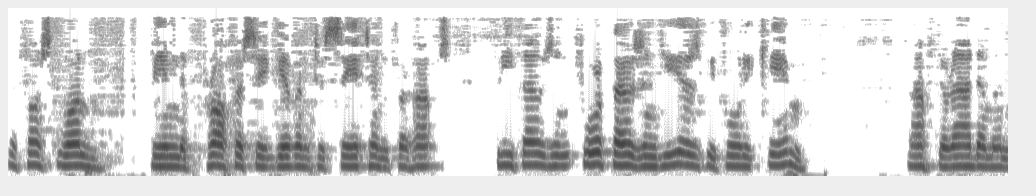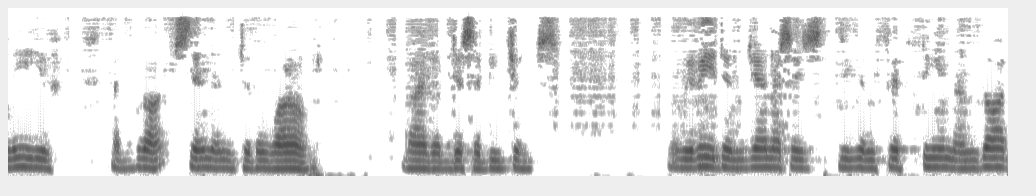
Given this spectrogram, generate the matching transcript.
The first one being the prophecy given to Satan perhaps 3,000, 4,000 years before he came, after Adam and Eve had brought sin into the world by their disobedience. We read in Genesis 3 and 15, and God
